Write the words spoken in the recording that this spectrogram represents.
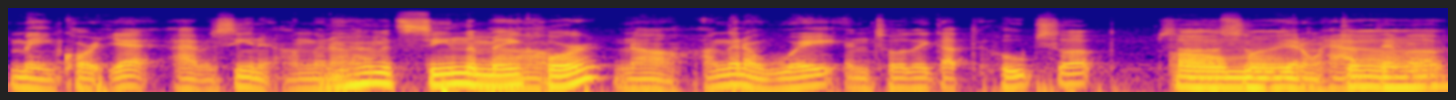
main court yet i haven't seen it i'm gonna You haven't seen the main no, court? no i'm gonna wait until they got the hoops up so oh my they don't have them up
